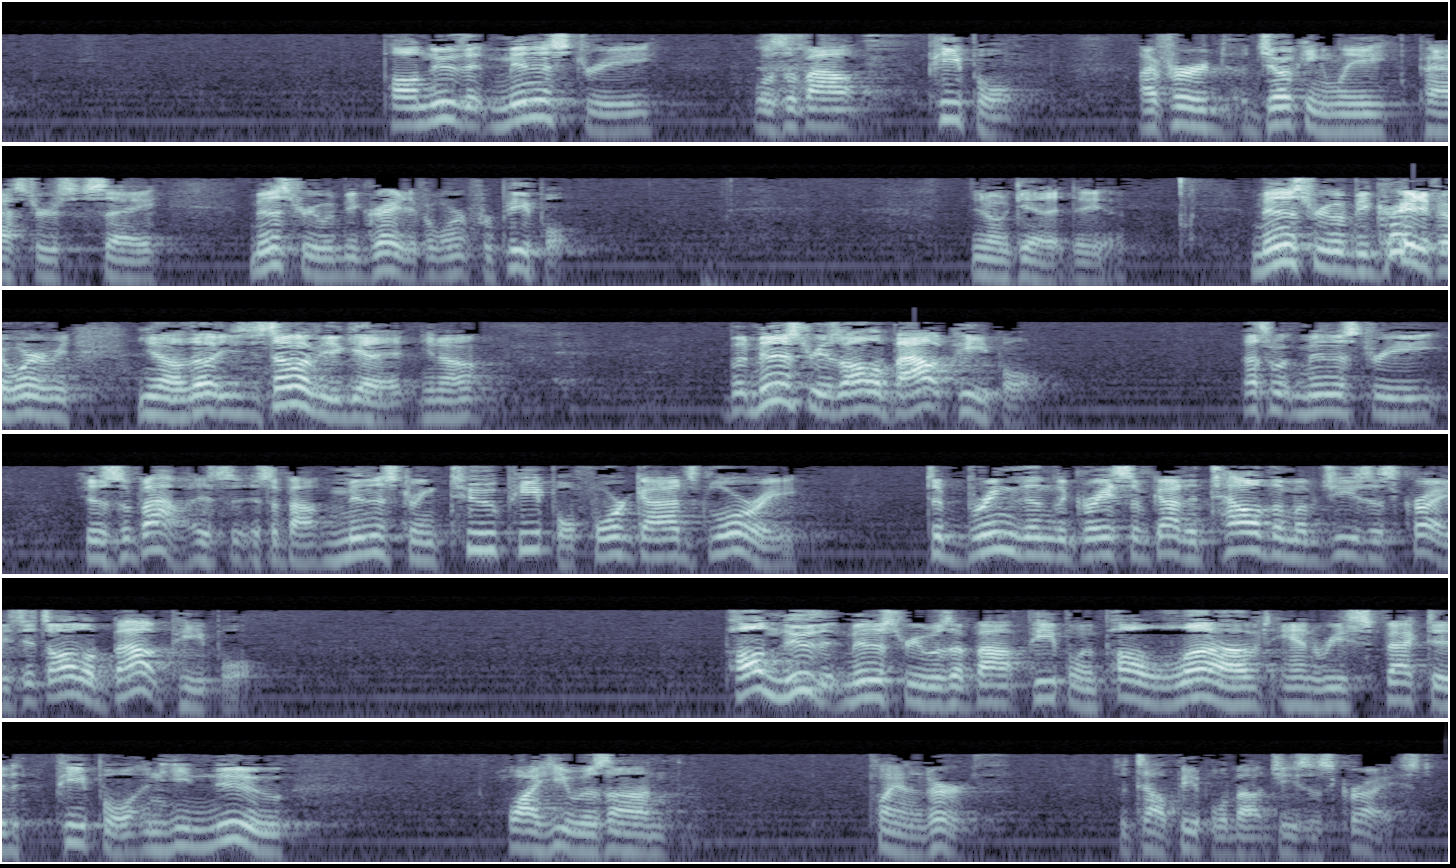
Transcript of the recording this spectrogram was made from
Paul knew that ministry was about people. I've heard jokingly pastors say, ministry would be great if it weren't for people. You don't get it, do you? Ministry would be great if it weren't, you know, some of you get it, you know. But ministry is all about people. That's what ministry is about. It's, it's about ministering to people for God's glory to bring them the grace of God, to tell them of Jesus Christ. It's all about people. Paul knew that ministry was about people, and Paul loved and respected people, and he knew why he was on planet Earth to tell people about Jesus Christ.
